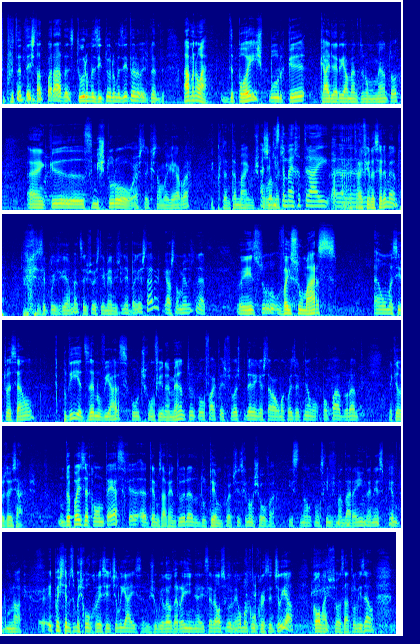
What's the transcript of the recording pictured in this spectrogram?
E, portanto, têm estado paradas, turmas e turmas e turmas. Portanto, há, mas não há. Depois, porque calha realmente num momento em que se misturou esta questão da guerra e, portanto, também os problemas... Acha que isso também retrai... Uh... Retrai financeiramente. Porque, pois, realmente, se as pessoas têm menos dinheiro para gastar, gastam menos dinheiro. Isso veio somar-se a uma situação que podia desanuviar-se com o desconfinamento, com o facto das pessoas poderem gastar alguma coisa que tinham poupado durante aqueles dois anos. Depois acontece que eh, temos a aventura do tempo, é preciso que não chova. Isso não conseguimos mandar ainda nesse pequeno pormenor. E depois temos umas concorrências desleais. O jubileu da Rainha Isabel II é uma concorrência desleal. Cola as pessoas à televisão.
